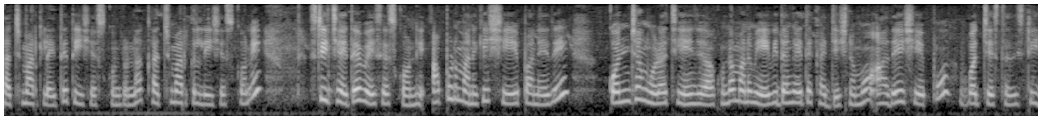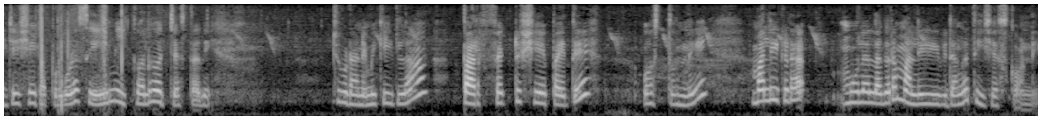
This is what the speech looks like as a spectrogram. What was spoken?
కచ్ మార్కులు అయితే తీసేసుకుంటున్నా. కచ్ మార్కులు తీసేసుకొని స్టిచ్ అయితే వేసేసుకోండి. అప్పుడు మనకి షేప్ అనేది కొంచెం కూడా చేంజ్ కాకుండా మనం ఏ విధంగా అయితే కట్ చేసినామో అదే షేపు వచ్చేస్తుంది. స్టిచ్ చేసేటప్పుడు కూడా సేమ్ ఈక్వల్గా వచ్చేస్తుంది. చూడండి మీకు ఇట్లా పర్ఫెక్ట్ షేప్ అయితే వస్తుంది. మళ్ళీ ఇక్కడ మూలల దగ్గర మళ్ళీ ఈ విధంగా తీసేసుకోండి.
